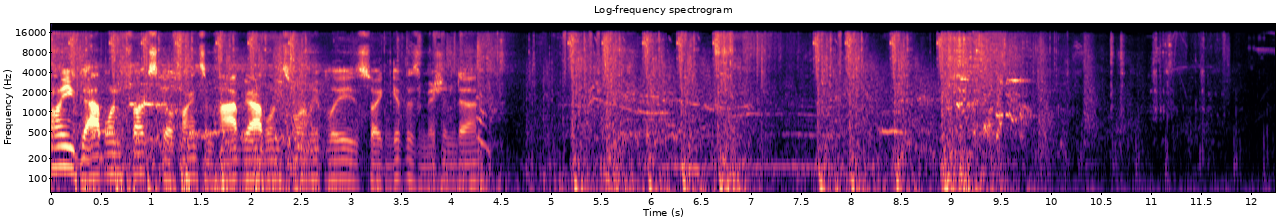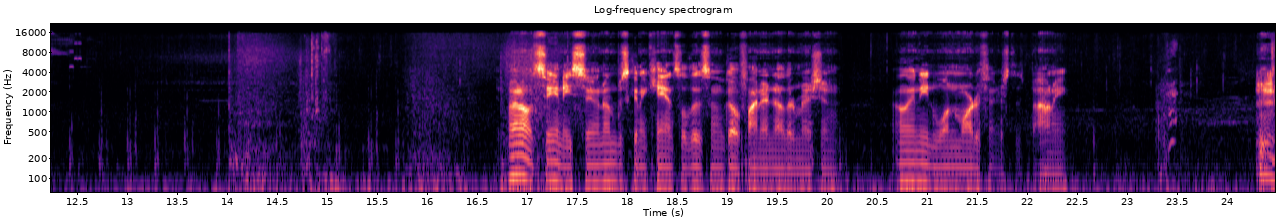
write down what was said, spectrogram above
all you goblin fucks go find some hobgoblins for me, please, so I can get this mission done? If I don't see any soon, I'm just going to cancel this and go find another mission. I only need one more to finish this bounty. I'm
